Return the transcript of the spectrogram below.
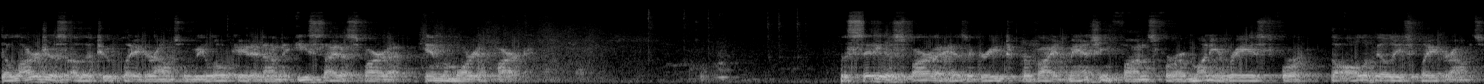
The largest of the two playgrounds will be located on the east side of Sparta in Memorial Park. The city of Sparta has agreed to provide matching funds for money raised for the All Abilities Playgrounds.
